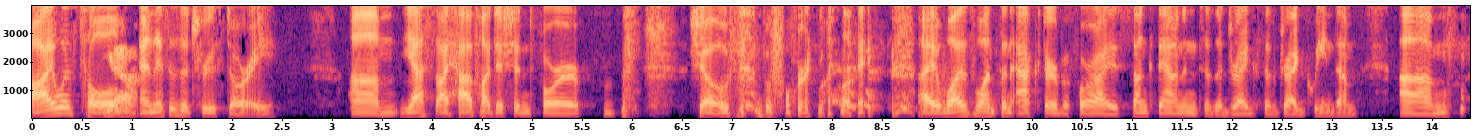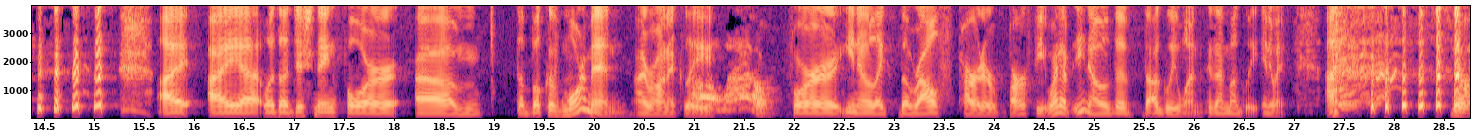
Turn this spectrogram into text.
I was told, Yeah. and this is a true story. Um, yes, I have auditioned for shows before in my life. I was once an actor before I sunk down into the dregs of drag queendom. Um, I I uh, was auditioning for um, the Book of Mormon, ironically Oh wow! for you know like the Ralph part or Barfy, whatever you know the the ugly one because I'm ugly anyway. no,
